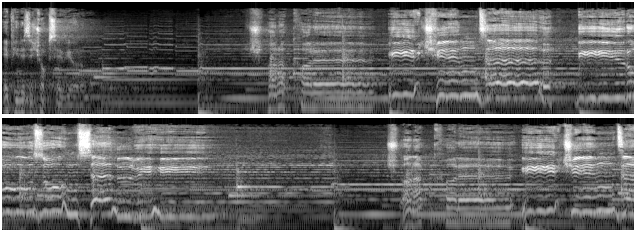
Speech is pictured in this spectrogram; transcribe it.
Hepinizi çok seviyorum. Çanakkale içinde bir uzun selvi Çanakkale içinde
